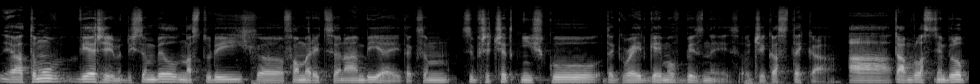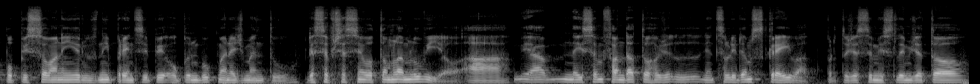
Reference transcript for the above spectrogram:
Já tomu věřím. Když jsem byl na studiích eh, v Americe na MBA, tak jsem si přečet knížku The Great Game of Business od Jacka Stecka a tam vlastně bylo popisovaný různý principy open book managementu, kde se přesně o tomhle mluví. Jo. A já nejsem fanda toho, že něco lidem skrývat, protože si myslím, že to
